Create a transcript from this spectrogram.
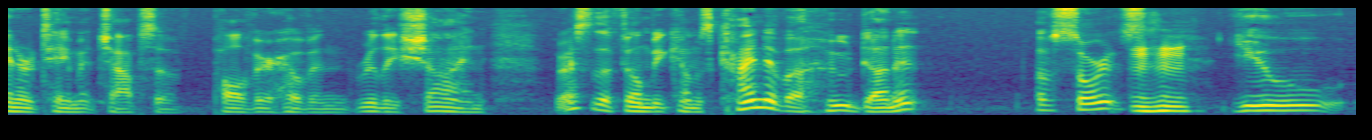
entertainment chops of paul verhoeven really shine the rest of the film becomes kind of a whodunit of sorts Mhm. you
